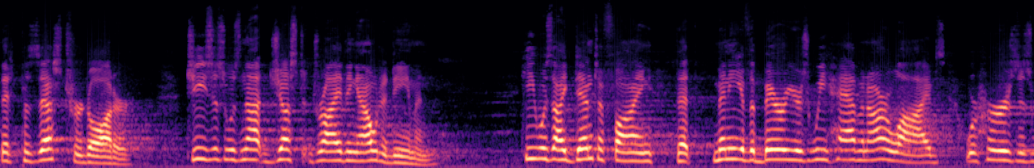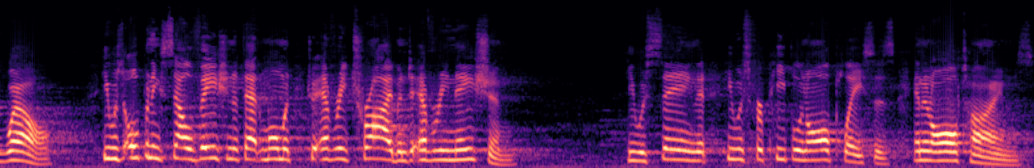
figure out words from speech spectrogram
that possessed her daughter, Jesus was not just driving out a demon. He was identifying that many of the barriers we have in our lives were hers as well. He was opening salvation at that moment to every tribe and to every nation. He was saying that He was for people in all places and in all times.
